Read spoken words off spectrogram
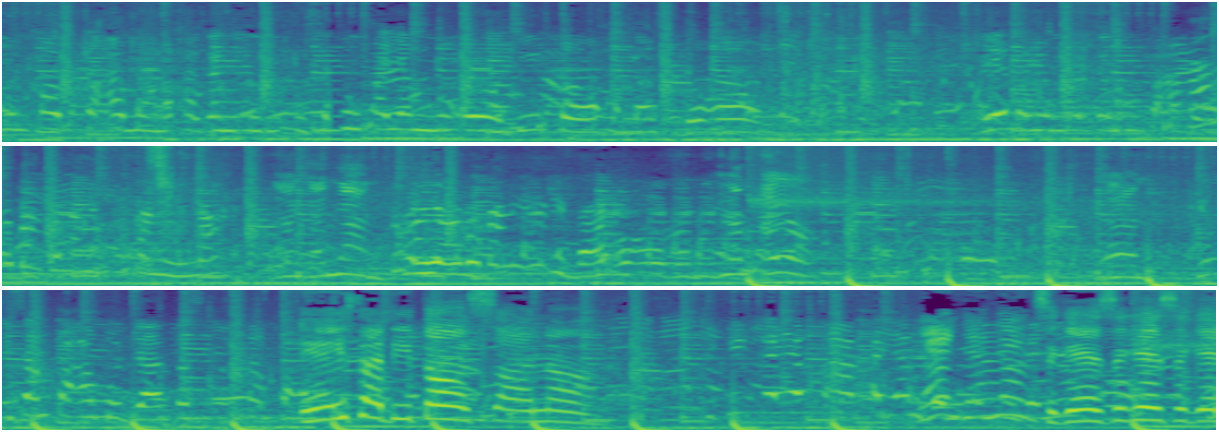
yung pagkaa mo nakaganyan dito. Sa kung kayang noo dito, hanggang doon. Ayan o, yung marka ng paa. Paano ba ginawa ko kanina? Yan, ganyan. Kaya ko kanina, di ba? Lang tayo. Yung isang paa mo dyan, tapos yung isa dito sa ano. Sige, kaya ka, kaya Yan, yan, yan. Sige, sige, sige,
